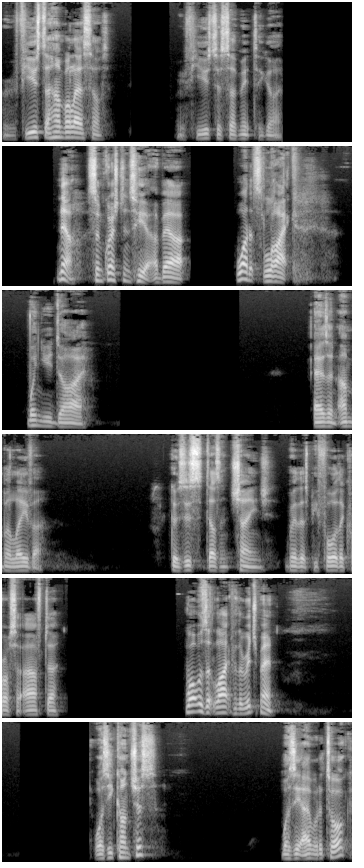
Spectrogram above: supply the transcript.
We refuse to humble ourselves, we refuse to submit to God. Now, some questions here about what it's like when you die as an unbeliever. Because this doesn't change, whether it's before the cross or after. What was it like for the rich man? Was he conscious? Was he able to talk?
